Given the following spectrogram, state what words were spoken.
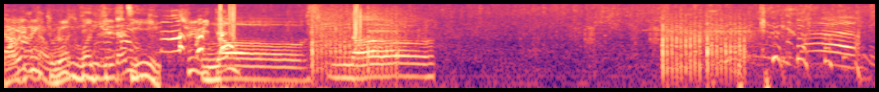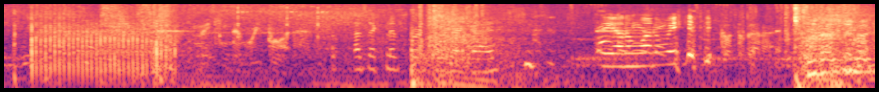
1v15. 1v10. 3v10. No. No. Ah. That's a clip for Twitter, guys. Three on one win. Got the banner. Revive, revive.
